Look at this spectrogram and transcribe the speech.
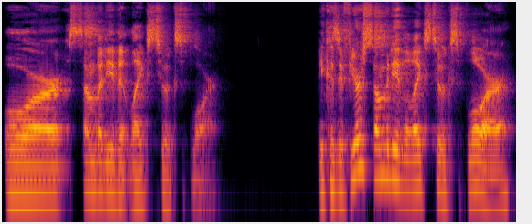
or somebody that likes to explore. Because if you're somebody that likes to explore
